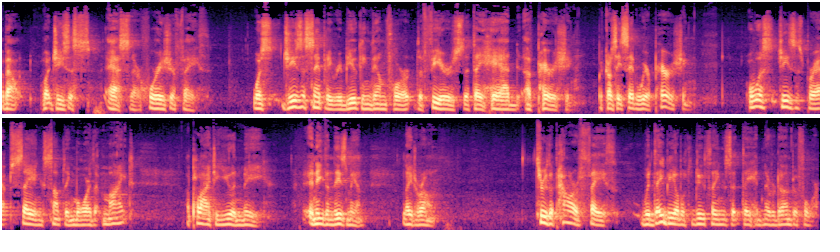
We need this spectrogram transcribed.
about what Jesus asked there. Where is your faith? Was Jesus simply rebuking them for the fears that they had of perishing? Because he said, We're perishing. Or was Jesus perhaps saying something more that might apply to you and me, and even these men later on? Through the power of faith, would they be able to do things that they had never done before?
